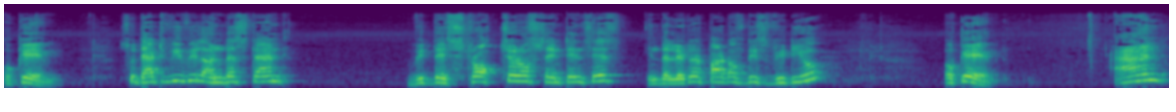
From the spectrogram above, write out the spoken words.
Okay, so that we will understand with the structure of sentences in the later part of this video. Okay, and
